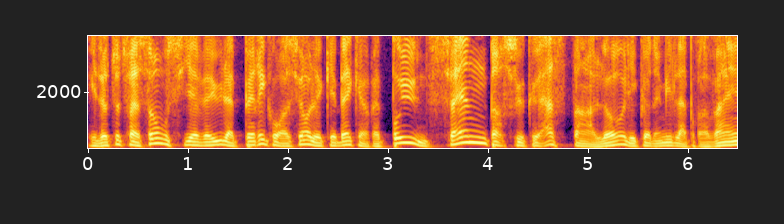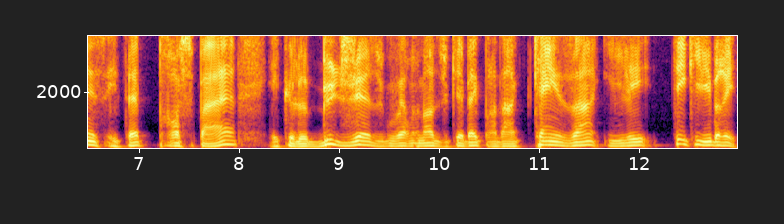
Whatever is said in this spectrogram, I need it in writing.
Et de toute façon, s'il y avait eu la péréquation, le Québec n'aurait pas eu une scène parce que à ce temps-là, l'économie de la province était prospère et que le budget du gouvernement du Québec pendant 15 ans, il est équilibré.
